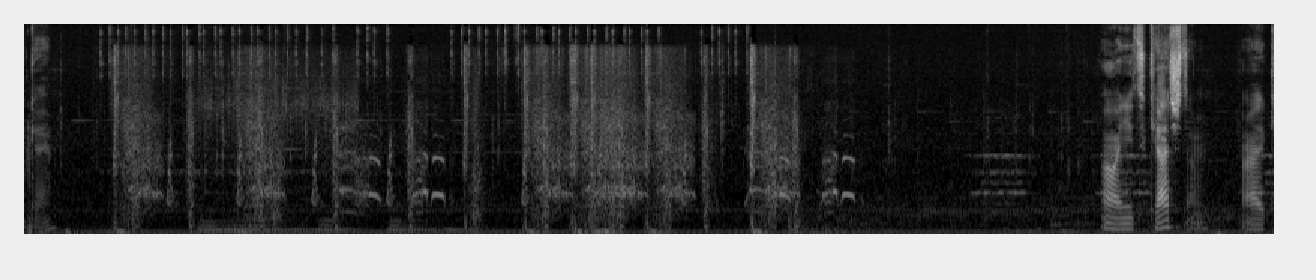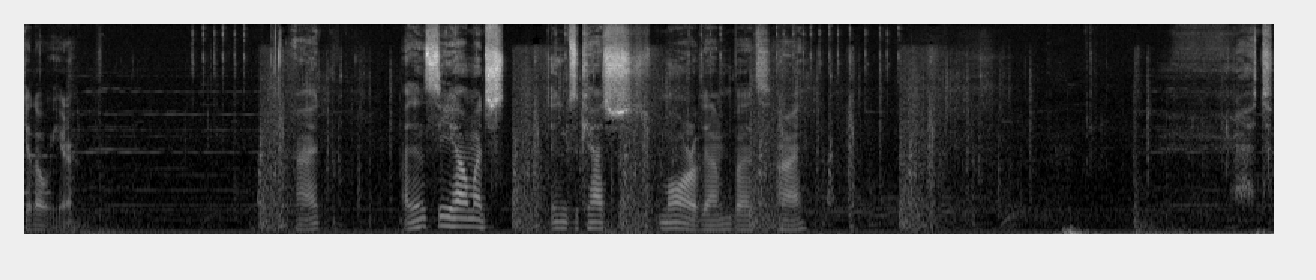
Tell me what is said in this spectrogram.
Okay. Oh, I need to catch them. Alright, get over here. Alright. I didn't see how much I need to catch more of them, but alright. Right.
